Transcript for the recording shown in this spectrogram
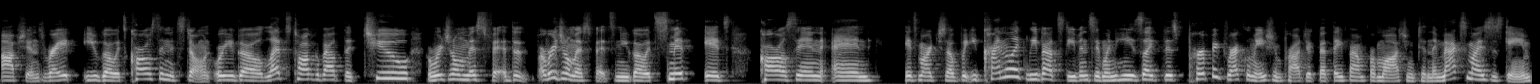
options, right? You go, it's Karlsson, it's Stone, or you go, let's talk about the two original misfit, the original misfits, and you go, it's Smith, it's Karlsson, and it's Marchessault. But you kind of like leave out Stephenson when he's like this perfect reclamation project that they found from Washington. They maximized his game.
